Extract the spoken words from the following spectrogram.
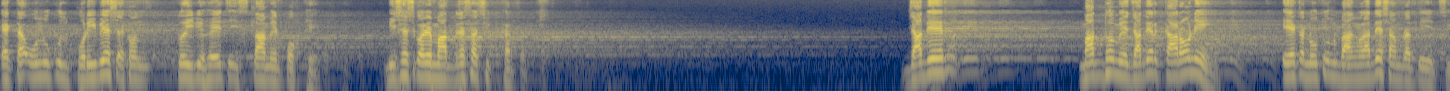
একটা অনুকূল পরিবেশ এখন তৈরি হয়েছে ইসলামের পক্ষে, বিশেষ করে মাদ্রাসা শিক্ষার পক্ষে। যাদের মাধ্যমে, যাদের কারণে এই একটা নতুন বাংলাদেশ আমরা পেয়েছি,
